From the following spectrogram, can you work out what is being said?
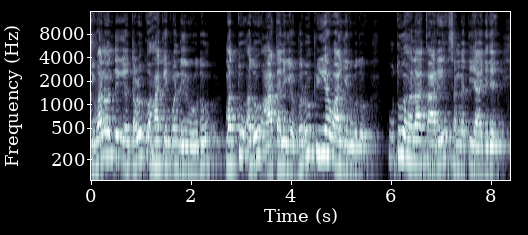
ಶಿವನೊಂದಿಗೆ ತಳುಕು ಹಾಕಿಕೊಂಡಿರುವುದು ಮತ್ತು ಅದು ಆತನಿಗೆ ಬಲು ಪ್ರಿಯವಾಗಿರುವುದು ಕುತೂಹಲಕಾರಿ ಸಂಗತಿಯಾಗಿದೆ.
